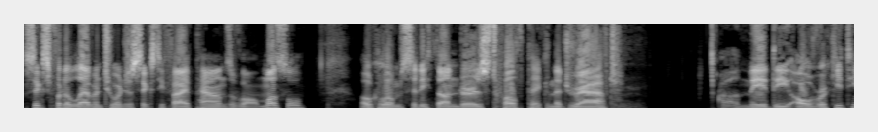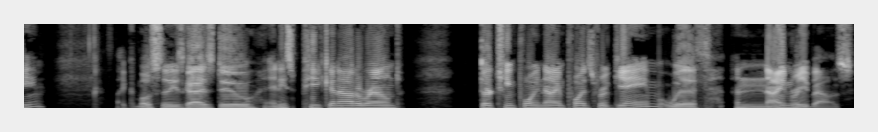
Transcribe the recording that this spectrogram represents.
Six foot 11, 265 pounds of all muscle. Oklahoma City Thunder's 12th pick in the draft. Uh, made the all rookie team, like most of these guys do, and he's peaking out around 13.9 points per game with nine rebounds.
